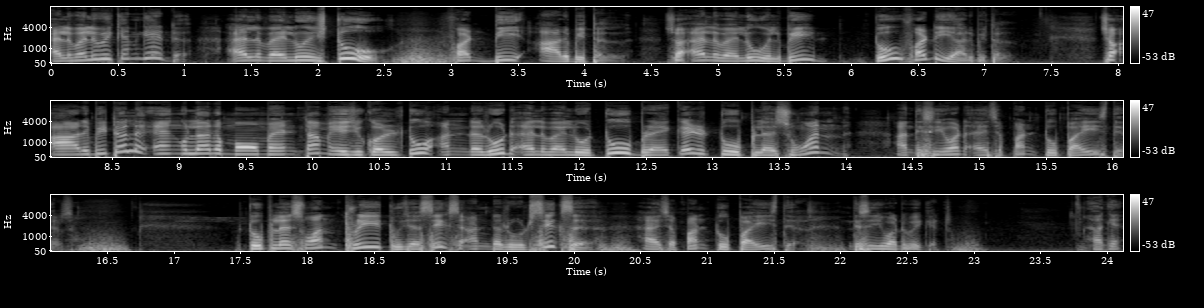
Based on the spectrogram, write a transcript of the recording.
l value we can get. L value is 2 for d orbital. So l value will be 2 for d orbital. So orbital angular momentum is equal to under root l value 2 bracket 2 plus 1 and this is what h upon 2 pi is there. 2 plus 1 3 2 is 6 under root 6 h upon 2 pi is there. This is what we get okay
